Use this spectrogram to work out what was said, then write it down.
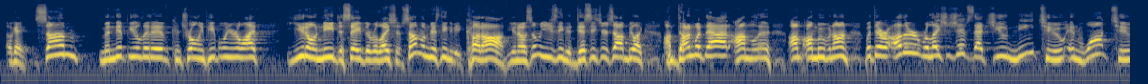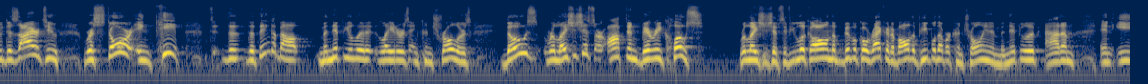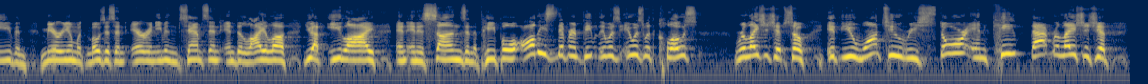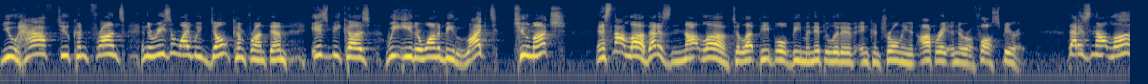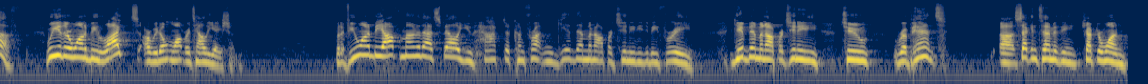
okay, some manipulative, controlling people in your life, you don't need to save the relationship. Some of them just need to be cut off. You know, some of you just need to distance yourself and be like, I'm done with that. I'm, I'm, I'm moving on. But there are other relationships that you need to and want to, desire to restore and keep. The, the thing about manipulators and controllers, those relationships are often very close relationships. If you look all in the biblical record of all the people that were controlling and manipulative, Adam and Eve and Miriam with Moses and Aaron, even Samson and Delilah, you have Eli and, and his sons and the people, all these different people. It was, it was with close relationships. So if you want to restore and keep that relationship, you have to confront. And the reason why we don't confront them is because we either want to be liked too much and it's not love. That is not love to let people be manipulative and controlling and operate under a false spirit. That is not love. We either want to be liked or we don't want retaliation. But if you want to be out from under that spell, you have to confront and give them an opportunity to be free. Give them an opportunity to repent. Uh, 2 Timothy chapter 1,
